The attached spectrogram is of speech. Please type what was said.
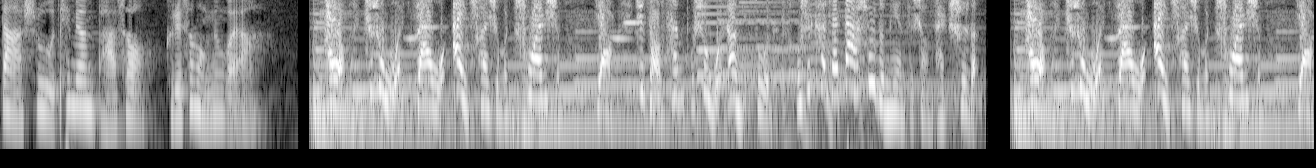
大树 체면 봐서 그래서 먹는 거야. 还有，这是我家，我爱穿什么穿什么。第二，这早餐不是我让你做的，我是看在大树的面子上才吃的。还有，这是我家，我爱穿什么穿什么。第二，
